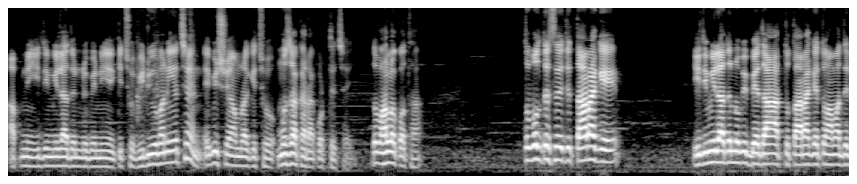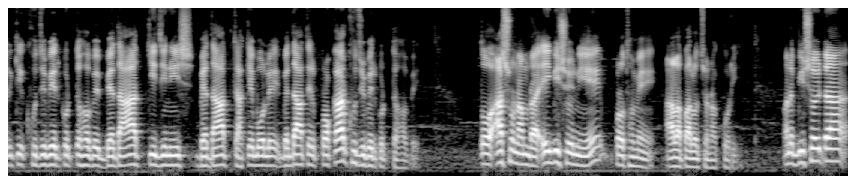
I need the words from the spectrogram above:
আপনি ঈদি মিলাদুন্নবী নিয়ে কিছু ভিডিও বানিয়েছেন, এ বিষয়ে আমরা কিছু মোজাকারা করতে চাই। তো ভালো কথা। তো বলতেছে যে তার আগে ঈদ মিলাদুন্নবী বেদাত, তো তার আগে তো আমাদেরকে খুঁজে বের করতে হবে বেদাত কি জিনিস, বেদাত কাকে বলে, বেদাতের প্রকার খুঁজে বের করতে হবে। তো আসুন আমরা এই বিষয় নিয়ে প্রথমে আলাপ আলোচনা করি। মানে বিষয়টা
